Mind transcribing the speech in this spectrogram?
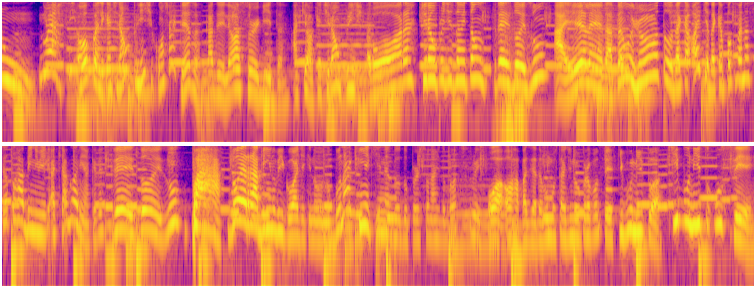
Não! Não é assim. Opa, ele quer tirar um print, com certeza. Cadê ele? Ó, a sorguita. Aqui, ó, quer tirar um print. Bora. Tirar um printzão, então. 3, 2, 1. Aê, lenda. Tamo junto. Daqui a... Olha aqui, daqui a pouco vai nascer outro rabinho mim. Aqui agora. Quer ver? 3, 2, 1. Pá! Dois rabinhos no bigode aqui, no, no bonequinho aqui, né? Do, do personagem do Blocks Free. Ó, ó, rapaziada, eu vou mostrar de novo pra vocês. Que bonito, ó. Que bonito o C.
